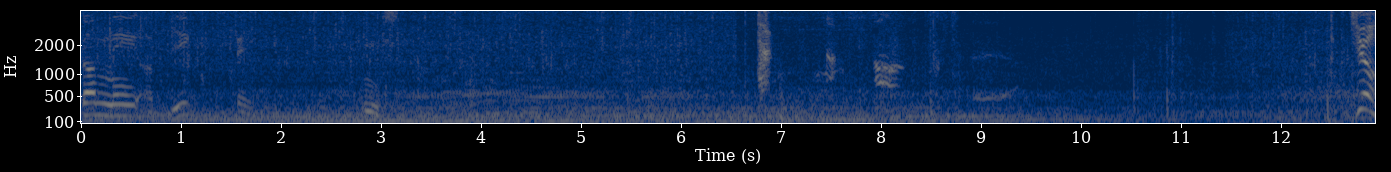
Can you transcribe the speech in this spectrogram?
You've done me a big favor, miss. Jill!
